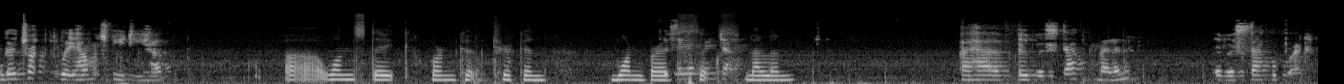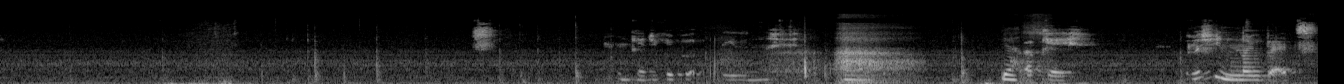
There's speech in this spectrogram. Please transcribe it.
I'm gonna try, wait, how much food do you have? Uh, one steak, one cooked chicken, one bread, Is it everything six melon. I have over a stack of melon, over a stack of bread. Okay, you can put these in. Yes. Okay. There's literally no beds.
